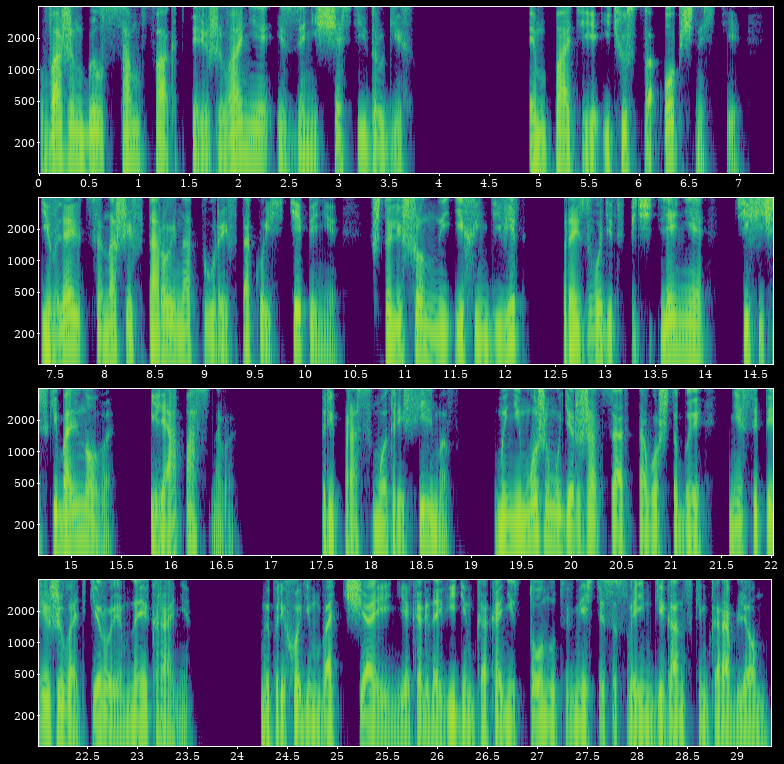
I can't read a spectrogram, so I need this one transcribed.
Важен был сам факт переживания из-за несчастий других. Эмпатия и чувство общности являются нашей второй натурой в такой степени, что лишенный их индивид производит впечатление психически больного или опасного. При просмотре фильмов мы не можем удержаться от того, чтобы не сопереживать героям на экране. Мы приходим в отчаяние, когда видим, как они тонут вместе со своим гигантским кораблем.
